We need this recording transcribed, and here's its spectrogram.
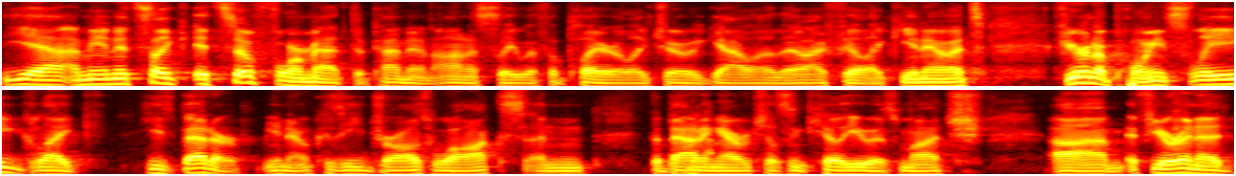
Yeah, I mean, it's like it's so format dependent, honestly, with a player like Joey Gallo. Though I feel like you know, it's if you're in a points league, like he's better, you know, because he draws walks and the batting yeah. average doesn't kill you as much. Um, if you're in a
